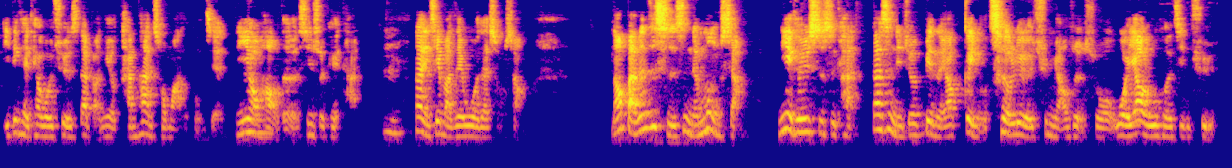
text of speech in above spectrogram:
一定可以跳过去的，是代表你有谈判筹码的空间，你有好的薪水可以谈。嗯，那你先把这些握在手上。然后百分之十是你的梦想，你也可以去试试看，但是你就变得要更有策略的去瞄准说我要如何进去。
